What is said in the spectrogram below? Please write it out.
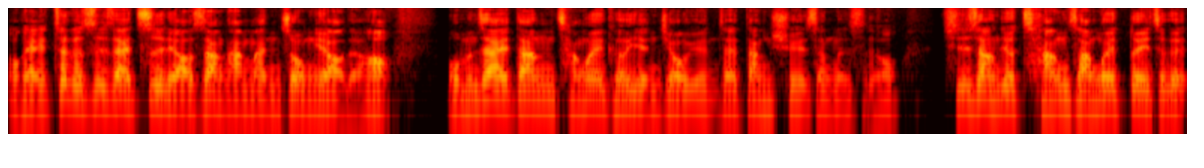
OK，这个是在治疗上还蛮重要的哈。我们在当肠胃科研究员，在当学生的时候，其实上就常常会对这个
